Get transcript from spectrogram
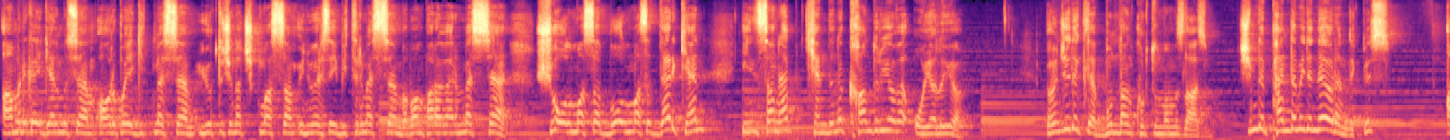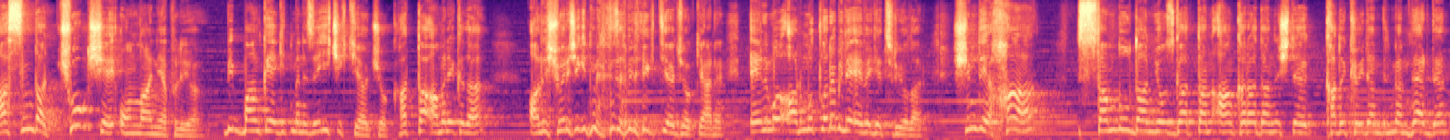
Amerika'ya gelmesem, Avrupa'ya gitmezsem, yurt dışına çıkmazsam, üniversiteyi bitirmezsem, babam para vermezse, şu olmasa bu olmasa derken insan hep kendini kandırıyor ve oyalıyor. Öncelikle bundan kurtulmamız lazım. Şimdi pandemide ne öğrendik biz? Aslında çok şey online yapılıyor. Bir bankaya gitmenize hiç ihtiyaç yok. Hatta Amerika'da alışverişe gitmenize bile ihtiyaç yok yani. Elma armutları bile eve getiriyorlar. Şimdi ha İstanbul'dan, Yozgat'tan, Ankara'dan, işte Kadıköy'den bilmem nereden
